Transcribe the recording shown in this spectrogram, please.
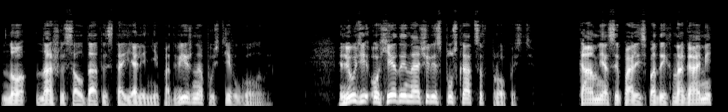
Но наши солдаты стояли неподвижно, опустив головы. Люди Охеды начали спускаться в пропасть. Камни осыпались под их ногами,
